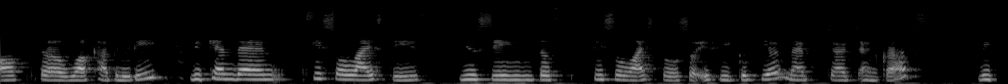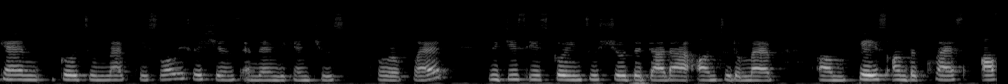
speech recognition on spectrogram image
of the walkability, we can then visualize this using the visualize tool. So if we go here, maps, charts, and graphs, we can go to map visualizations and then we can choose choropleth, which is, is going to show the data onto the map um, based on the class of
